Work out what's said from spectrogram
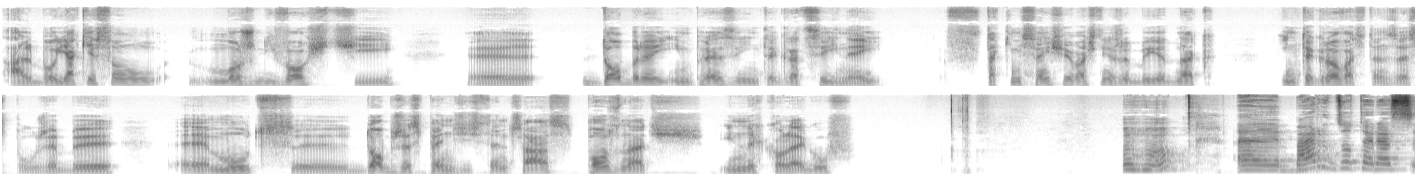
Albo jakie są możliwości dobrej imprezy integracyjnej w takim sensie właśnie, żeby jednak integrować ten zespół, żeby e, móc e, dobrze spędzić ten czas, poznać innych kolegów? Mhm. E, bardzo teraz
